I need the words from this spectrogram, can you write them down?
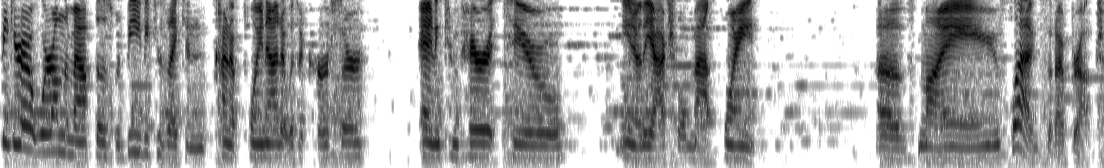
figure out where on the map those would be because I can kind of point at it with a cursor and compare it to, you know, the actual map point of my flags that I've dropped.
